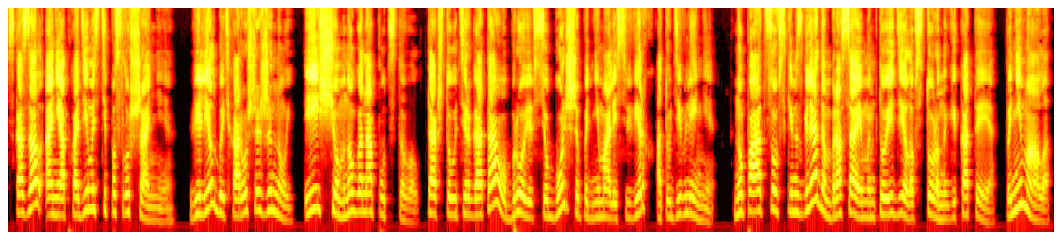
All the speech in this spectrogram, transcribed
Сказал о необходимости послушания, велел быть хорошей женой и еще много напутствовал, так что у Терготао брови все больше поднимались вверх от удивления но по отцовским взглядам, бросаемым то и дело в сторону Гекатея, понимала,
